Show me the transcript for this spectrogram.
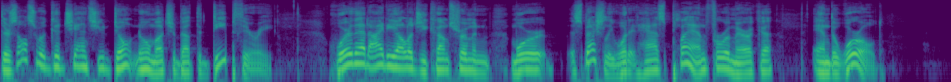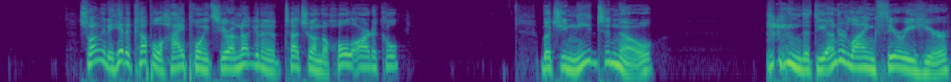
there's also a good chance you don't know much about the deep theory. Where that ideology comes from and more especially what it has planned for america and the world. So i'm going to hit a couple high points here. I'm not going to touch on the whole article but you need to know that the underlying theory here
